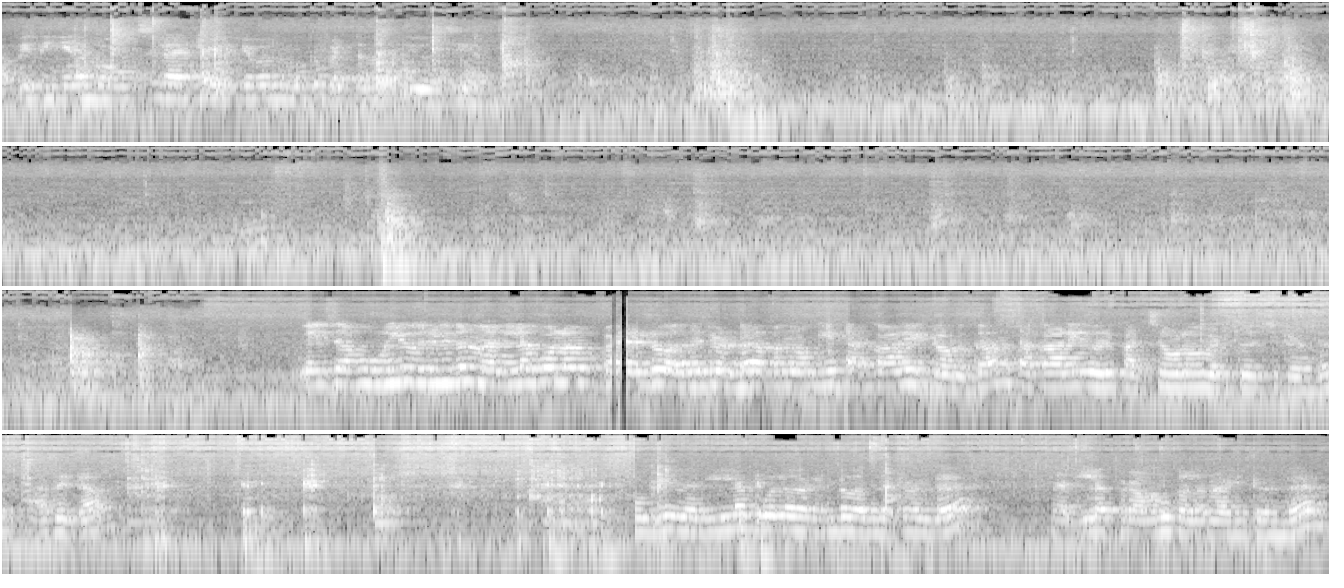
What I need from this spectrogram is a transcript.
അപ്പൊ ഇതിങ്ങനെ ബോക്സിലാക്കി വെക്കുമ്പോൾ നമുക്ക് പെട്ടെന്ന് യൂസ് ചെയ്യാം. ഗൈസ് ആ ഉള്ളി ഒരുവിധം നല്ലപോലെ വരണ്ട് വന്നിട്ടുണ്ട്. അപ്പൊ നമുക്ക് ഈ തക്കാളി ഇട്ട് കൊടുക്കാം. തക്കാളി ഒരു പച്ചമുളകും എടുത്തു വെച്ചിട്ടുണ്ട്. അതിടാം. ഉള്ളി നല്ലപോലെ വരണ്ട് വന്നിട്ടുണ്ട്. നല്ല ബ്രൗൺ കളർ ആയിട്ടുണ്ട്.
